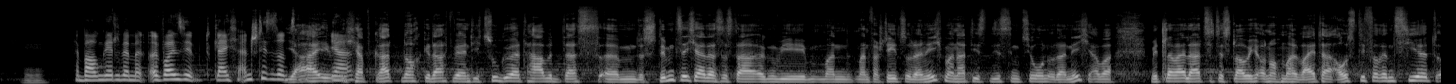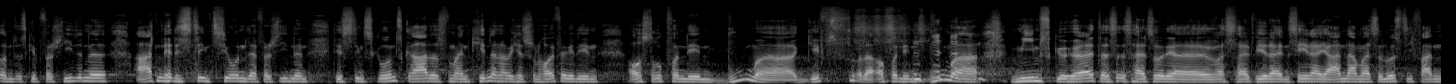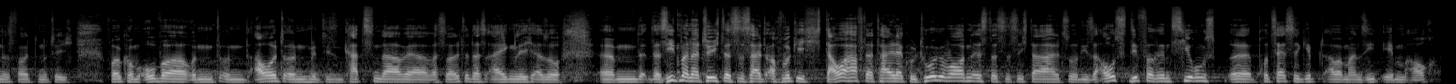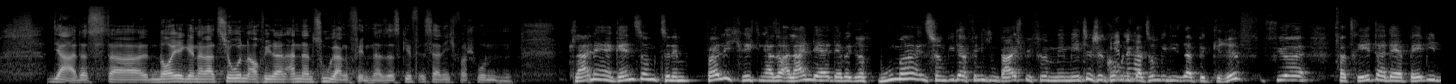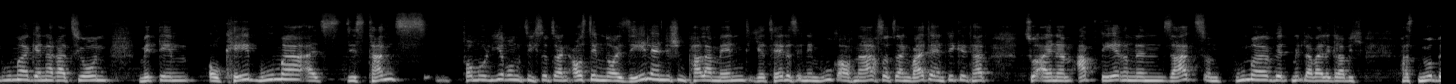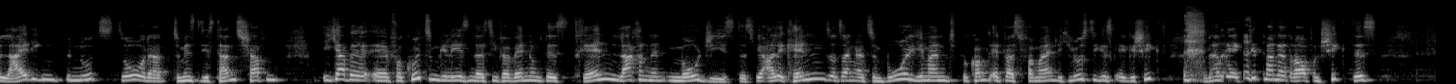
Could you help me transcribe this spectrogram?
Herr Baumgärtel, man, wollen Sie gleich anschließen? Sonst ja, ja, ich habe gerade noch gedacht, während ich zugehört habe, dass ähm, das stimmt sicher, dass es da irgendwie, man, man versteht es oder nicht, man hat diese Distinktion oder nicht, aber mittlerweile hat sich das, glaube ich, auch noch mal weiter ausdifferenziert und es gibt verschiedene Arten der Distinktion, der verschiedenen Distinktionsgrade. Von meinen Kindern habe ich jetzt schon häufiger den Ausdruck von den Boomer-GIFs oder auch von den Boomer-Memes gehört. Das ist halt so der, was halt wir da in zehner Jahren damals so lustig fanden, das ist heute natürlich vollkommen over und, und out und mit diesen Katzen da, wer, was sollte das eigentlich? Also ähm, da sieht man natürlich, dass es halt auch wirklich dauerhafter Teil der Kultur geworden ist, dass es sich da halt so diese Ausdifferenzierungsprozesse gibt, aber man sieht eben auch, ja, dass da neue Generationen auch wieder einen anderen Zugang finden. Also das GIF ist ja nicht verschwunden. Kleine Ergänzung zu dem völlig richtigen, also allein der, der Begriff Boomer ist schon wieder, finde ich, ein Beispiel für mimetische genau. Kommunikation, genau. wie dieser Begriff für Vertreter der Babyboomer-Generation mit dem Okay-Boomer als Distanzformulierung sich sozusagen aus dem neuseeländischen Parlament, ich erzähle das in dem Buch auch nach, sozusagen weiterentwickelt hat zu einem abwehrenden Satz. Und Boomer wird mittlerweile, glaube ich, fast nur beleidigend benutzt, so oder zumindest distanzschaffend. Ich habe äh, vor kurzem gelesen, dass die Verwendung des tränenlachenden Emojis, das wir alle kennen, sozusagen als Symbol, jemand bekommt etwas vermeintlich Lustiges äh, geschickt und dann reagiert man darauf und schickt es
